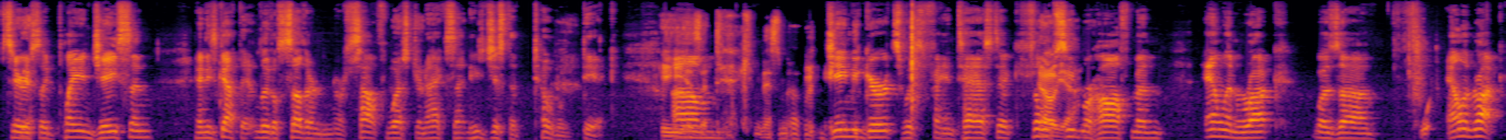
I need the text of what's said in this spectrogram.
seriously playing Jason, and he's got that little southern or southwestern accent. And he's just a total dick. He is Um, a dick in this movie. Jami Gertz was fantastic. Philip Oh, yeah. Seymour Hoffman, Alan Ruck was uh, Alan Ruck.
